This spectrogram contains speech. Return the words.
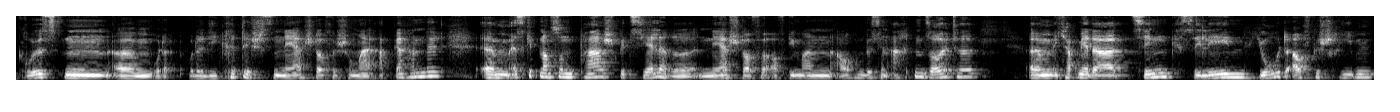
größten ähm, oder, oder die kritischsten Nährstoffe schon mal abgehandelt. Ähm, es gibt noch so ein paar speziellere Nährstoffe, auf die man auch ein bisschen achten sollte. Ähm, ich habe mir da Zink, Selen, Jod aufgeschrieben.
